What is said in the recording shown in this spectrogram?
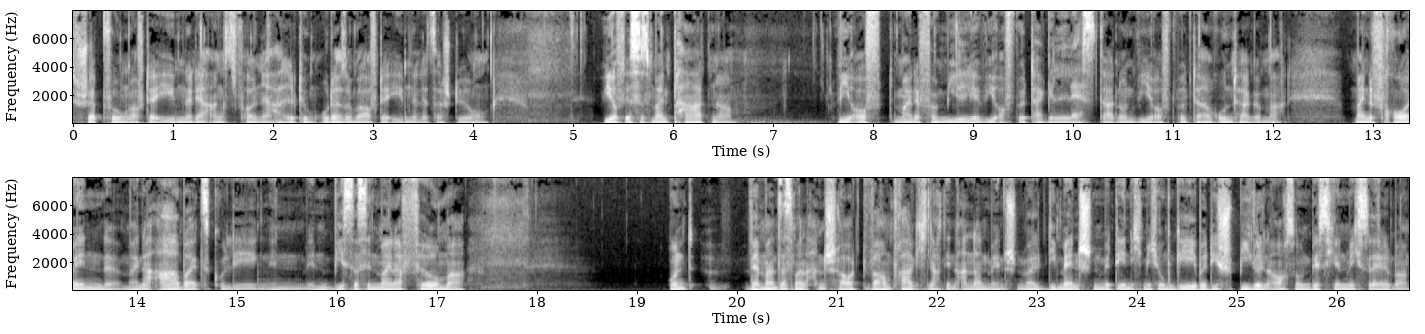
Schöpfung, auf der Ebene der angstvollen Erhaltung oder sogar auf der Ebene der Zerstörung? Wie oft ist es mein Partner? Wie oft meine Familie? Wie oft wird da gelästert und wie oft wird da runtergemacht? meine Freunde, meine Arbeitskollegen, in, in, wie ist das in meiner Firma? Und wenn man das mal anschaut, warum frage ich nach den anderen Menschen? Weil die Menschen, mit denen ich mich umgebe, die spiegeln auch so ein bisschen mich selber.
